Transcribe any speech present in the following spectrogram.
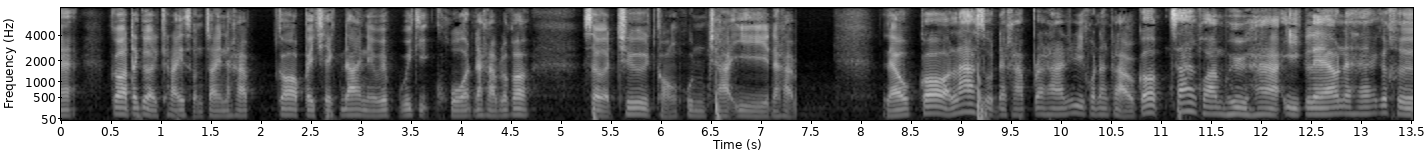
ฮะ ก็ถ้าเกิดใครสนใจนะครับ ก็ไปเช็คได้ในเว็บวิกิโค้ดนะครับ แล้วก็เสิร์ชชื่อของคุณชาอีนะครับ แล้วก็ล่าสุดนะครับ ประธานาธิบดีคนดังกล่าวก็สร้างความฮือฮาอีกแล้วนะฮะ ก็คือ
